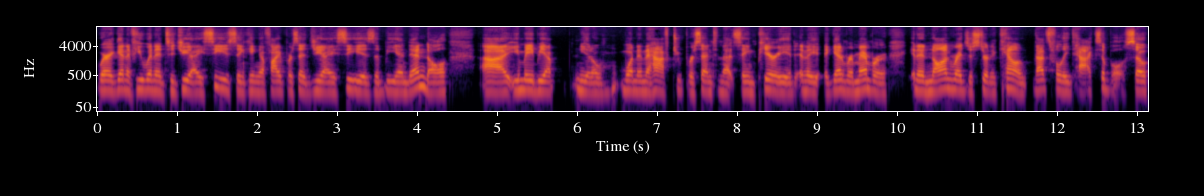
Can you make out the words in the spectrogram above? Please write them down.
Where again, if you went into GICs thinking a five percent GIC is a BN end all, uh, you may be up you know one and a half two percent in that same period and again remember in a non-registered account that's fully taxable. So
